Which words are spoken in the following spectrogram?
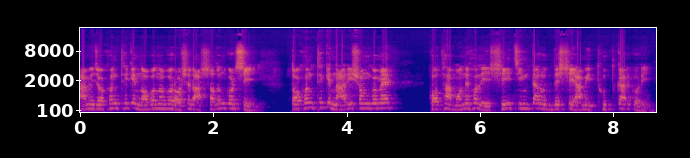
আমি যখন থেকে নব নব রসের আস্বাদন করছি, তখন থেকে নারী সঙ্গমের কথা মনে হলে সেই চিন্তার উদ্দেশ্যে আমি থুৎকার করি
